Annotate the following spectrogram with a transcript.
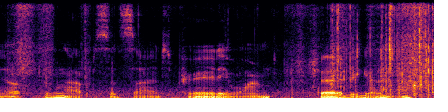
Yep, the opposite side's pretty warm. Should be good enough.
